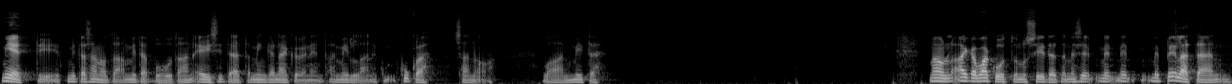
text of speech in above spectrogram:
Miettii, että mitä sanotaan, mitä puhutaan, ei sitä, että minkä näköinen tai millainen, kuka sanoo, vaan mitä. Mä oon aika vakuuttunut siitä, että me, se, me, me, me, pelätään,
